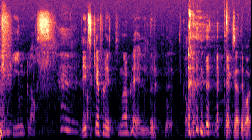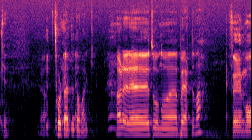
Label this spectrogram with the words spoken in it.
jo fin plass. Dit skal jeg flytte når jeg blir eldre. Trekke seg tilbake. Kort vei til Danmark. Har dere to noe på hjertet, da? Jeg føler jeg må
